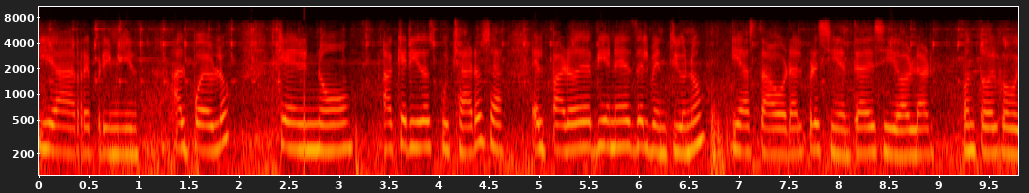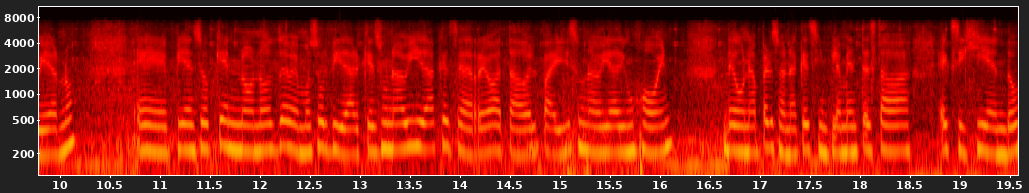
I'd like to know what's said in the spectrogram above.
y a reprimir al pueblo, que no ha querido escuchar. O sea, el paro viene desde el 21 y hasta ahora el presidente ha decidido hablar con todo el gobierno. Eh, pienso que no nos debemos olvidar que es una vida que se ha arrebatado del país, una vida de un joven, de una persona que simplemente estaba exigiendo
